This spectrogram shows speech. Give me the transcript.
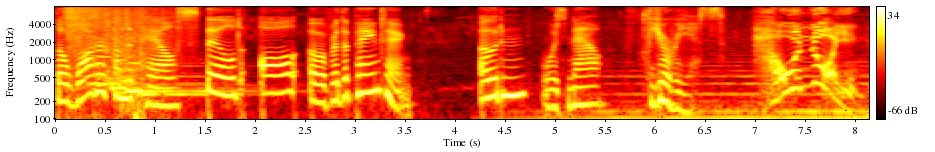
The water from the pail spilled all over the painting. Odin was now furious. How annoying!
